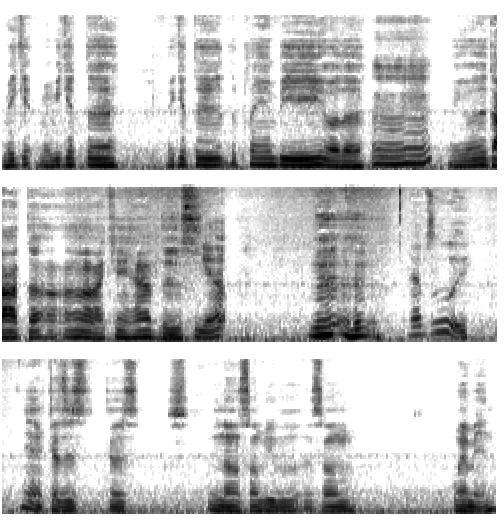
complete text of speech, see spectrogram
make it. Maybe get the, maybe get the the Plan B or the. Mm-hmm. You go to the doctor. Uh, uh I can't have this. Yep. Absolutely. Yeah, because it's because you know some people, some women.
